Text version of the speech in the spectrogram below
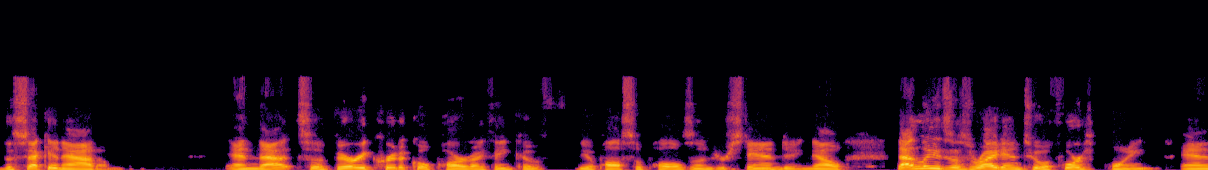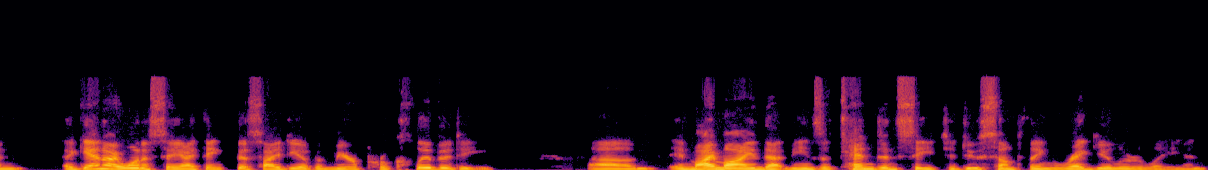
the second Adam. And that's a very critical part, I think, of the Apostle Paul's understanding. Now, that leads us right into a fourth. And again, I want to say, I think this idea of a mere proclivity, um, in my mind, that means a tendency to do something regularly and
